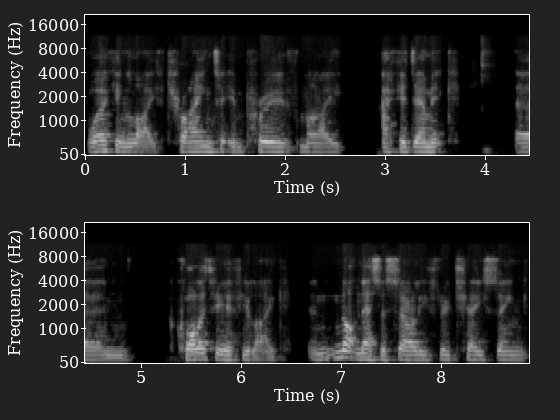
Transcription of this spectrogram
working life trying to improve my academic um, quality, if you like, and not necessarily through chasing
